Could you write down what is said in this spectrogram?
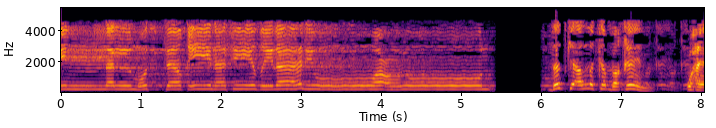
إن المتقين في ظلال وعيون alle ka baqeen waxay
